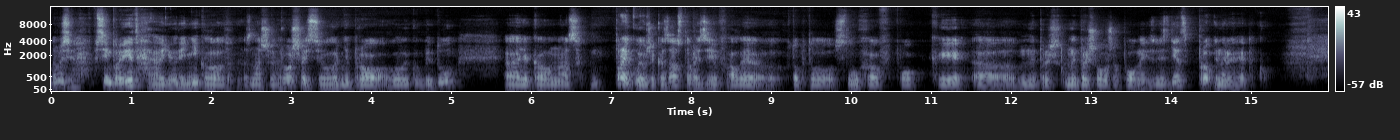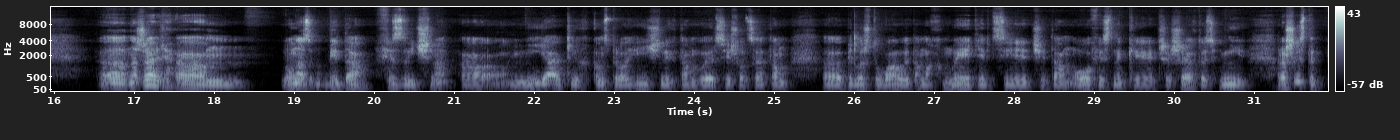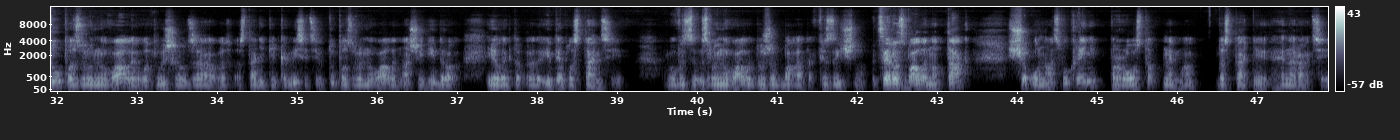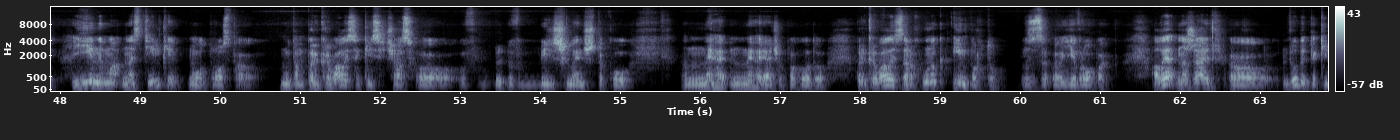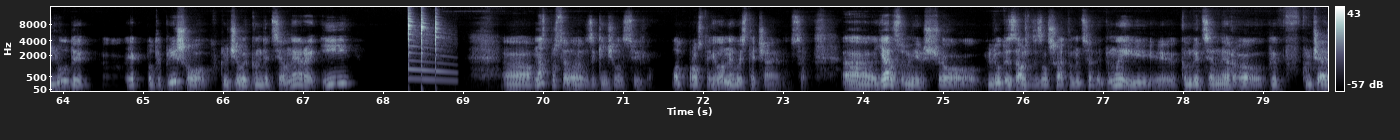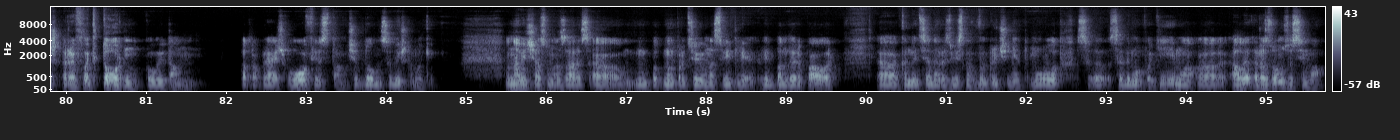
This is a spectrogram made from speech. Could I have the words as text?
Друзі, всім привіт! Е, Юрій Ніколов з наших грошей. Сьогодні про велику біду, е, яка у нас, про яку я вже казав сто разів, але е, хто б то слухав, поки не прийш- не прийшов вже повний звіздець про енергетику. На жаль, ем, у нас біда фізична, ніяких конспірологічних там версій, що це там е, підлаштували там ахметівці, чи там офісники, чи ще хтось. Ні. Рашисти тупо зруйнували, от лише от за останні кілька місяців, тупо зруйнували наші гідро і електро і теплостанції. Зруйнували дуже багато фізично. Це розвалено так, що у нас в Україні просто нема достатньої генерації. Її нема настільки, ну от просто ми там перекривалися якийсь час в, в більш-менш таку не, га- не гарячу погоду, перекривались за рахунок імпорту з е, Європи. Але, на жаль, люди такі люди, як потеплішало, включили кондиціонери, і е, у нас просто закінчилось світло. От просто його не вистачає на все. Е, Я розумію, що люди завжди залишатимуться людьми, і кондиціонер е, ти включаєш рефлекторно, коли там потрапляєш в офіс там, чи вдома сидиш там окей. Ну, навіть час у нас зараз е, ми- працюємо на світлі від Бандери Power. Е, Кондиціонери, звісно, виключені, тому от сидимо, потіємо, е, але разом з усіма.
